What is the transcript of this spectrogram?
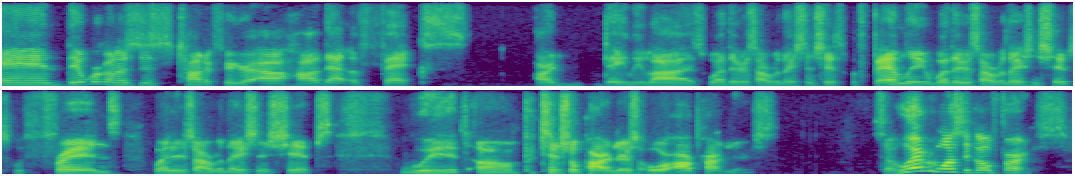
and then we're going to just try to figure out how that affects our daily lives, whether it's our relationships with family, whether it's our relationships with friends, whether it's our relationships with um, potential partners or our partners. So, whoever wants to go first.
